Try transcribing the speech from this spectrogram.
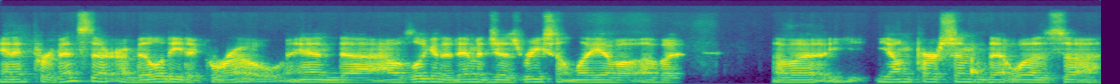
and it prevents their ability to grow. And uh, I was looking at images recently of a, of a of a young person that was, uh,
